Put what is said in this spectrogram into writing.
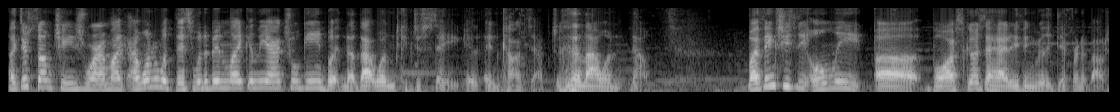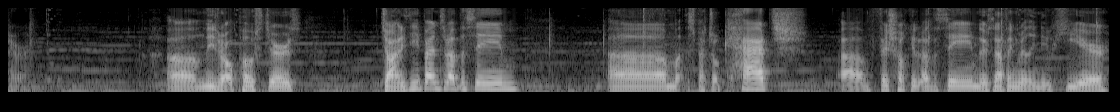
Like there's some changes where I'm like, I wonder what this would have been like in the actual game, but no, that one could just stay in, in concept. that one, no. But I think she's the only uh, boss ghost that had anything really different about her. Um, these are all posters. Johnny Deepend's about the same. Um, Spectral Catch. Um, Fishhook is about the same. There's nothing really new here.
